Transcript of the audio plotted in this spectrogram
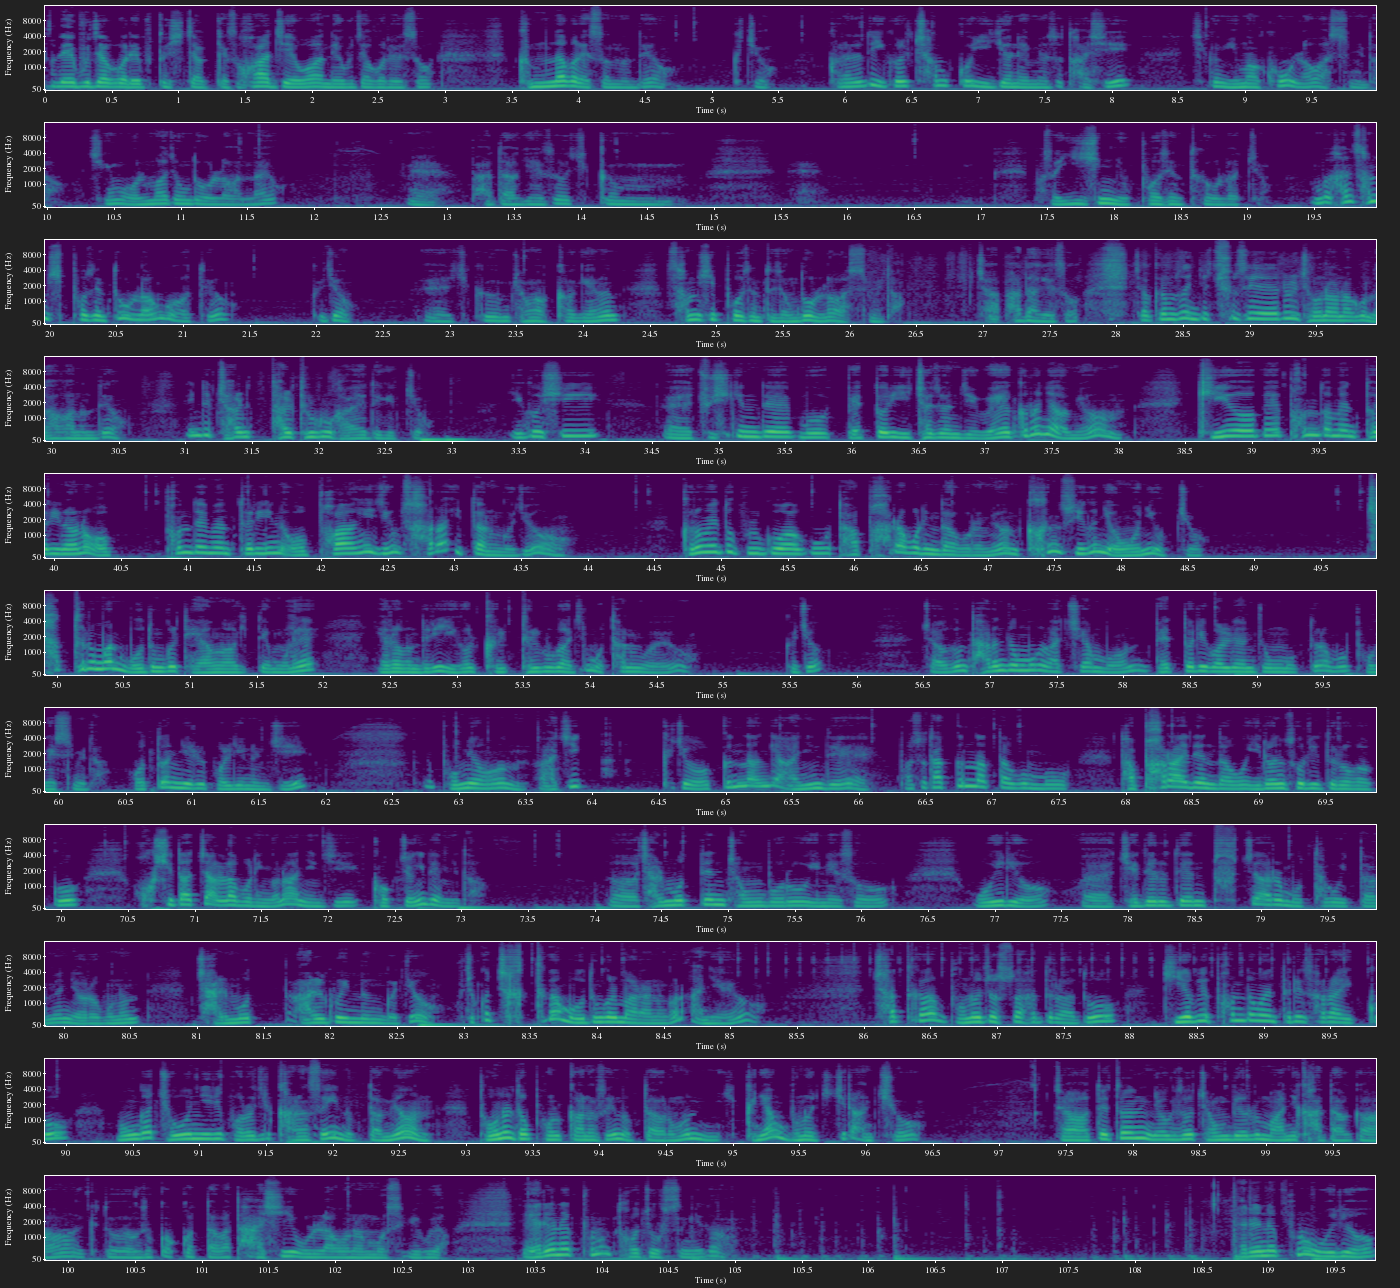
내부자 거래부터 시작해서 화재와 내부자 거래에서 급락을 했었는데요. 그죠? 그런데도 이걸 참고 이겨내면서 다시 지금 이만큼 올라왔습니다. 지금 얼마 정도 올라왔나요? 네, 바닥에서 지금 벌써 26%가 올랐죠. 뭐 한 30% 올라온 것 같아요. 그죠? 예, 지금 정확하게는 30% 정도 올라왔습니다. 자, 바닥에서. 자, 그러면서 이제 추세를 전환하고 나가는데요. 이제 잘, 잘 들고 가야 되겠죠. 이것이 예, 주식인데 뭐 배터리 2차 전지 왜 그러냐면 기업의 펀더멘털이라는 업, 펀더멘털인 업황이 지금 살아 있다는 거죠. 그럼에도 불구하고 다 팔아버린다 그러면 큰 수익은 영원히 없죠. 차트로만 모든 걸 대응하기 때문에 여러분들이 이걸 들고 가지 못하는 거예요. 그죠? 자, 그럼 다른 종목을 같이 한번 배터리 관련 종목들 한번 보겠습니다. 어떤 일을 벌리는지 보면 아직 그죠 끝난 게 아닌데 벌써 다 끝났다고 뭐 다 팔아야 된다고 이런 소리 들어갖고 혹시 다 잘라버린 건 아닌지 걱정이 됩니다. 어, 잘못된 정보로 인해서 오히려 에, 제대로 된 투자를 못하고 있다면 여러분은 잘못 알고 있는 거죠. 무조건 차트가 모든 걸 말하는 건 아니에요. 차트가 무너졌어 하더라도 기업의 펀더멘털이 살아있고 뭔가 좋은 일이 벌어질 가능성이 높다면 돈을 더 벌 가능성이 높다 그러면 그냥 무너지질 않죠. 자 어쨌든 여기서 정배를 많이 가다가 또 여기서 꺾었다가 다시 올라오는 모습이고요. LNF는 더 좋습니다. LNF는 오히려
